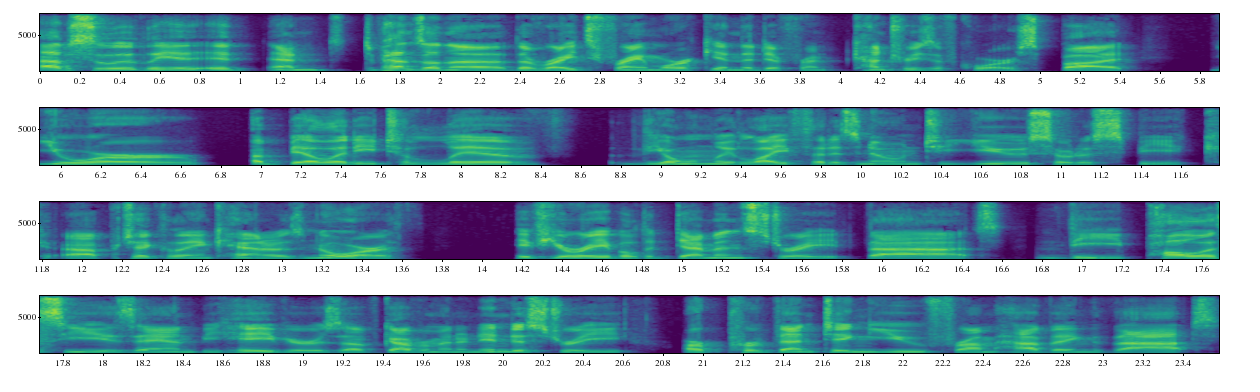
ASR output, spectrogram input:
Absolutely. It, and depends on the the rights framework in the different countries, of course, but your ability to live the only life that is known to you, so to speak, uh, particularly in Canada's north, if you're able to demonstrate that the policies and behaviors of government and industry are preventing you from having that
